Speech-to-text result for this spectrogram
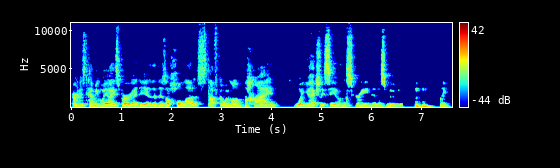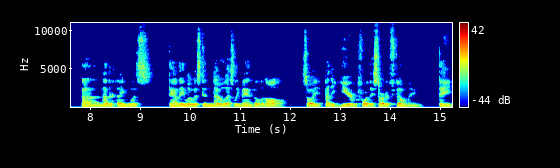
Ernest Hemingway iceberg idea that there's a whole lot of stuff going on behind what you actually see on the screen in this movie. Mhm. Uh, another thing was Daniel Day Lewis didn't know Lesley Manville at all. So about a year before they started filming, they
